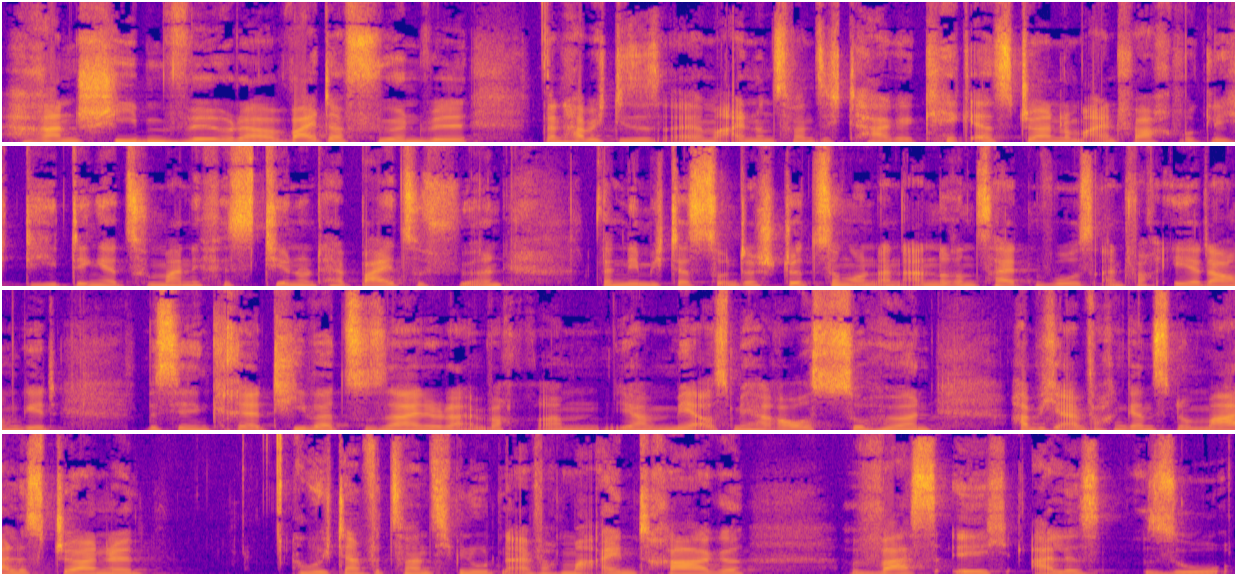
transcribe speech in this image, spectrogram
heranschieben will oder weiterführen will, dann habe ich dieses ähm, 21 Tage Kick-Ass-Journal, um einfach wirklich die Dinge zu manifestieren und herbeizuführen. Dann nehme ich das zur Unterstützung und an anderen Zeiten, wo es einfach eher darum geht, ein bisschen kreativer zu sein oder einfach ähm, ja mehr aus mir herauszuhören, habe ich einfach ein ganz normales Journal, wo ich dann für 20 Minuten einfach mal eintrage, was ich alles so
